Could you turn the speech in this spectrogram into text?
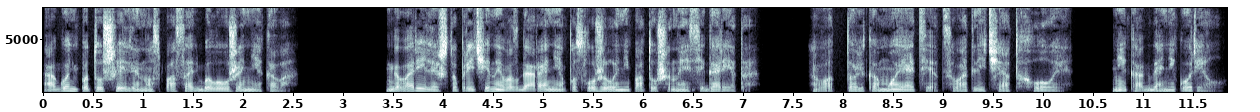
Огонь потушили, но спасать было уже некого. Говорили, что причиной возгорания послужила непотушенная сигарета. Вот только мой отец, в отличие от Хлои, никогда не курил.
